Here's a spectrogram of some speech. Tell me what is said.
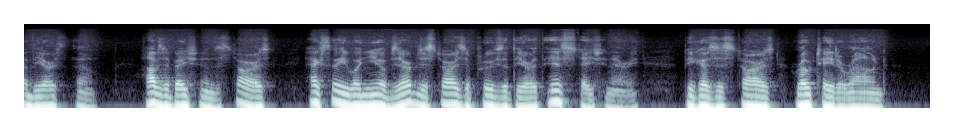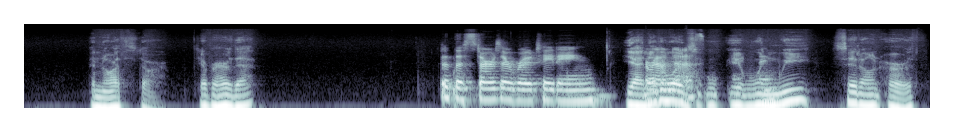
of the Earth's um, observation of the stars Actually, when you observe the stars, it proves that the Earth is stationary because the stars rotate around the North Star. You ever heard that? That the stars are rotating. Yeah, in other words, us. when we sit on Earth,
